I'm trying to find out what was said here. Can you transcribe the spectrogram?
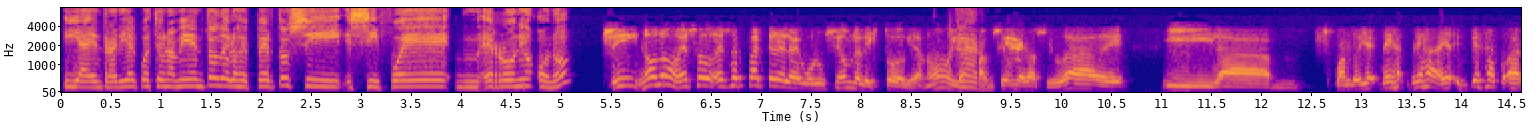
ya entraría el cuestionamiento de los expertos si, si fue mm, erróneo o no. Sí, no, no, eso, eso es parte de la evolución de la historia, ¿no? Y la expansión de las ciudades y la cuando deja, deja- empieza a,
